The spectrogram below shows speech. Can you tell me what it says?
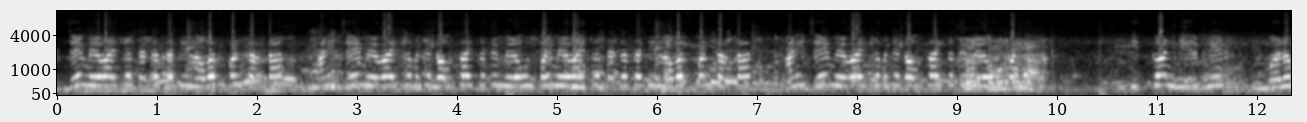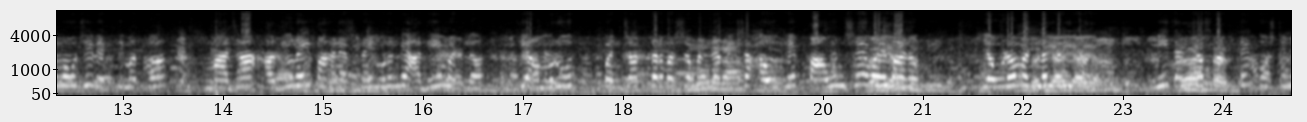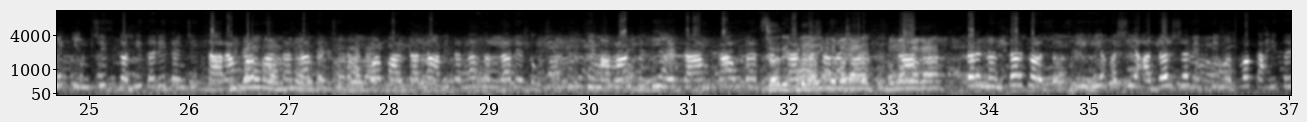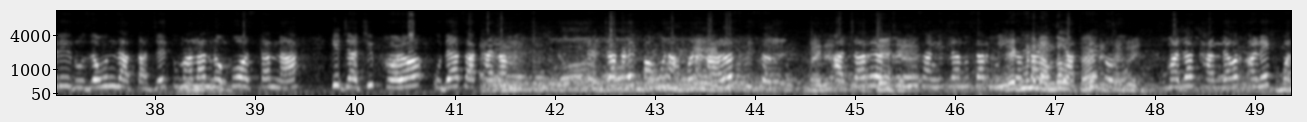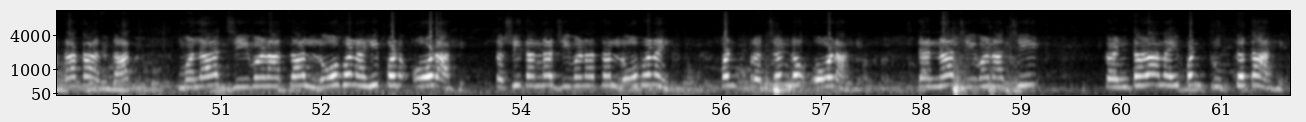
जे मिळवायचं त्याच्यासाठी नवस पण करतात. आणि जे मिळवायचं म्हणजे गवसायचं ते मिळवून पण मिळवायचं त्याच्यासाठी नवस पण करतात. आणि जे मिळवायचं म्हणजे गवसायचं ते मिळवून पण घेतात इतकं निर्भीड मनमौजी व्यक्तिमत्व माझ्या अजूनही पाहण्यात नाही. म्हणून मी आधीही म्हटलं की अमृत पंच्याहत्तर वर्ष म्हणण्यापेक्षा अवघे पाऊनशे वय मानव एवढं म्हटलं तरी. मी त्यांच्या प्रत्येक गोष्टीने किंचित कधीतरी त्यांची तारांबळ पाहताना त्यांची धावपळ पाहताना आम्ही त्यांना सल्ला देतो की मामा किती हे काम का उगाच? तर नंतर कळतं की ही अशी आदर्श व्यक्तिमत्व काहीतरी रुजवून जातात. जे तुम्हाला नको असताना की ज्याची फळं उद्या चाखायला मिळतील. त्यांच्याकडे पाहून आपण आळस विसरतो. आचार्य अत्रेंनी सांगितल्यानुसार मी यात्रे करू माझ्या खांद्यावर अनेक पताका असतात. मला जीवनाचा लोभ नाही पण ओढ आहे. तशी त्यांना जीवनाचा लोभ नाही पण प्रचंड ओढ आहे. त्यांना जीवनाची कंटाळा नाही पण तृप्तता आहे.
